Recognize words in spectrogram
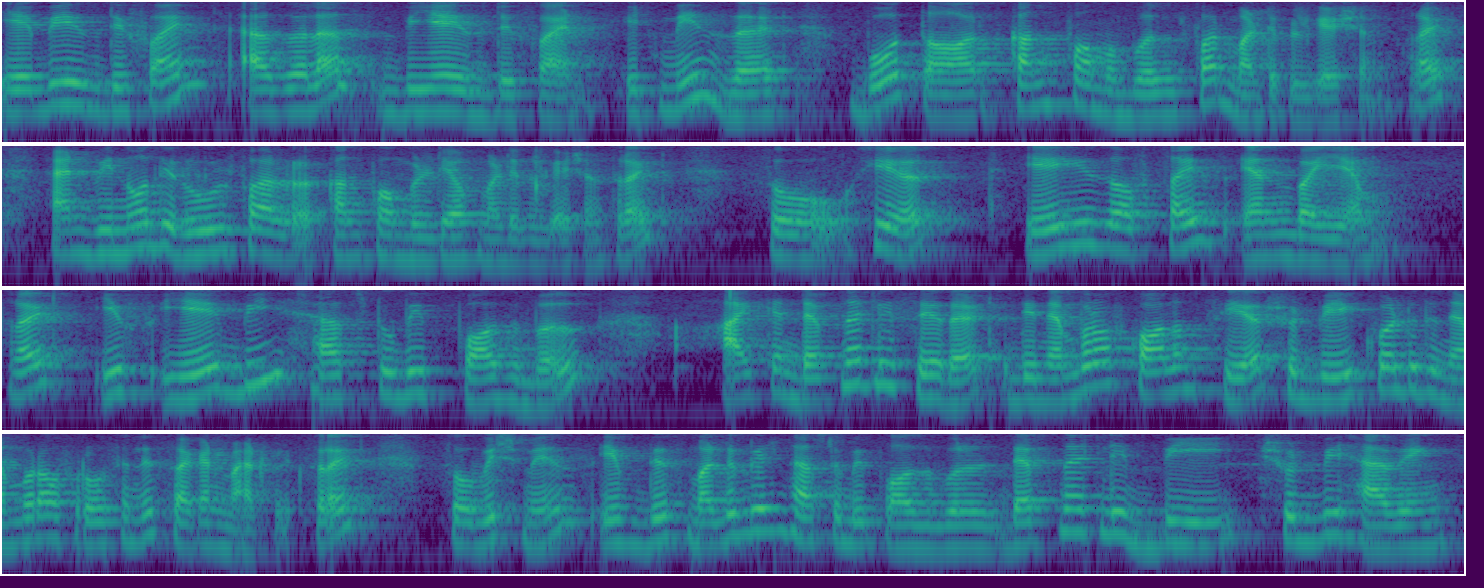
AB is defined as well as BA is defined. It means that both are conformable for multiplication, right? And we know the rule for conformability of multiplications, right? So here A is of size n by m, right? If AB has to be possible, I can definitely say that the number of columns here should be equal to the number of rows in the second matrix, right? So which means if this multiplication has to be possible, definitely B should be having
